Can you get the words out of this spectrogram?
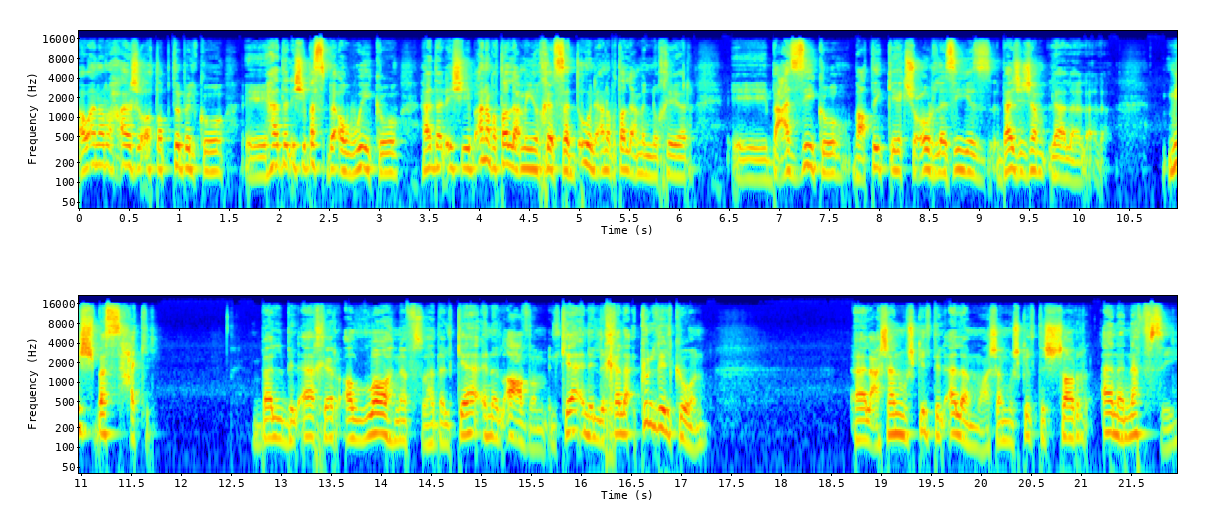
أو أنا راح أجي اطبطب لكم إيه هذا الإشي بس بقويكم هذا الإشي أنا بطلع منه خير صدقوني أنا بطلع منه خير. إيه بعزيكم بعطيك هيك شعور لذيذ باجي جنب لا لا لا لا. مش بس حكي بل بالآخر الله نفسه هذا الكائن الأعظم الكائن اللي خلق كل الكون قال عشان مشكلة الألم وعشان مشكلة الشر أنا نفسي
